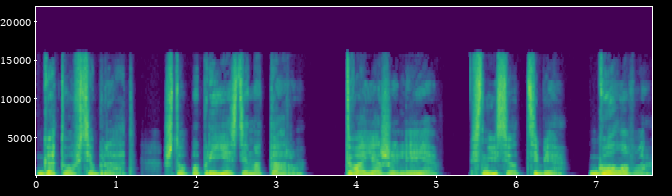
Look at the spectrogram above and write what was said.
Готовься, брат, что по приезде на Тару твоя желея снесет тебе голову.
